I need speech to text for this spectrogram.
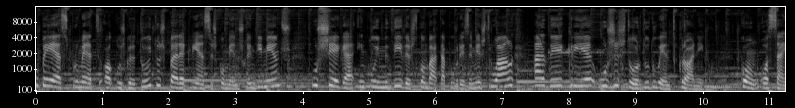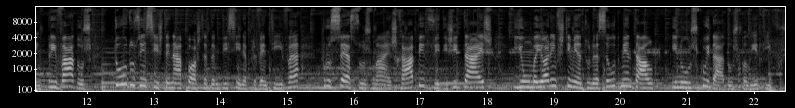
O PS promete óculos gratuitos para crianças com menos rendimentos. O Chega inclui medidas de combate à pobreza menstrual. A AD cria o gestor do doente crónico com ou sem privados, todos insistem na aposta da medicina preventiva, processos mais rápidos e digitais e um maior investimento na saúde mental e nos cuidados paliativos.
